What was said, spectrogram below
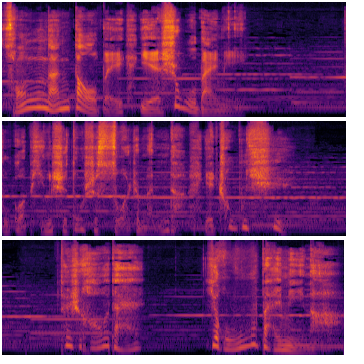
从南到北也是五百米。不过平时都是锁着门的，也出不去。但是好歹有五百米呢，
